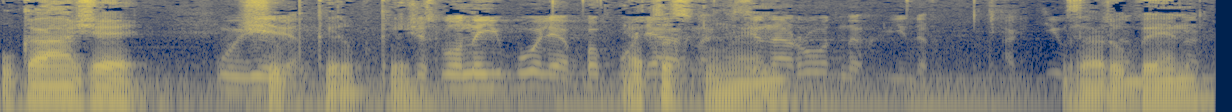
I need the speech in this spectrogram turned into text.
ukáže šupky rubky. Já to ztlumím. Zarubin.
